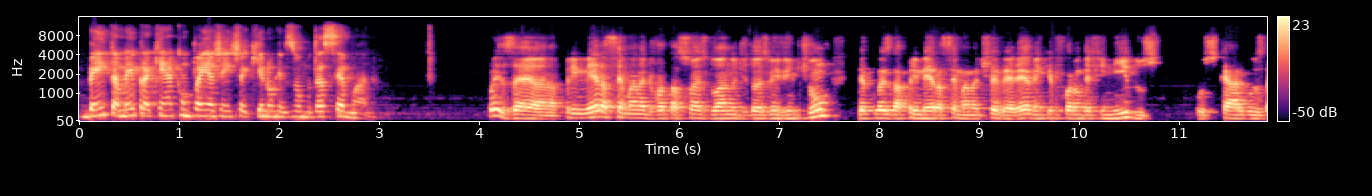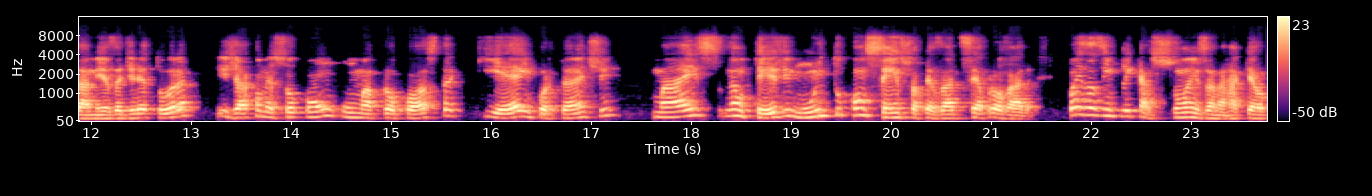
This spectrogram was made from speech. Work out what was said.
bem também para quem acompanha a gente aqui no resumo da semana. Pois é, Ana, primeira semana de votações do ano de 2021, depois da primeira semana de fevereiro, em que foram definidos os cargos da mesa diretora, e já começou com uma proposta que é importante, mas não teve muito consenso, apesar de ser aprovada. Quais as implicações, Ana Raquel,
